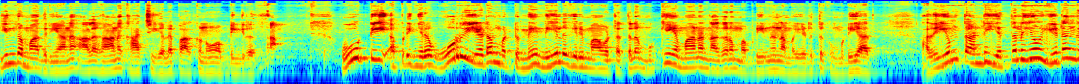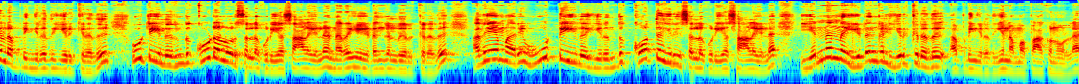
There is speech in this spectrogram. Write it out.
இந்த மாதிரியான அழகான காட்சிகளை பார்க்கணும் அப்படிங்கிறது தான். ஊட்டி அப்படிங்கிற ஒரு இடம் மட்டுமே நீலகிரி மாவட்டத்தில் முக்கியமான நகரம் அப்படின்னு நம்ம எடுத்துக்க முடியாது. அதையும் தாண்டி எத்தனையோ இடங்கள் அப்படிங்கிறது இருக்கிறது. ஊட்டியிலிருந்து கூடலூர் செல்லக்கூடிய சாலையில் நிறைய இடங்கள் இருக்கிறது. அதே மாதிரி ஊட்டியில் இருந்து கோத்தகிரி செல்லக்கூடிய சாலையில் என்னென்ன இடங்கள் இருக்கிறது அப்படிங்கிறதையும் நம்ம பார்க்கணும்ல.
